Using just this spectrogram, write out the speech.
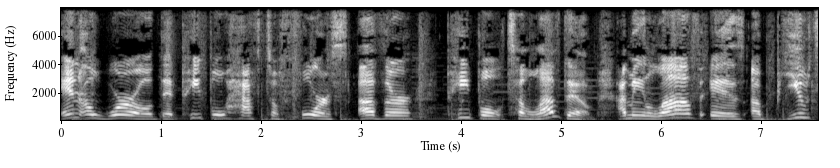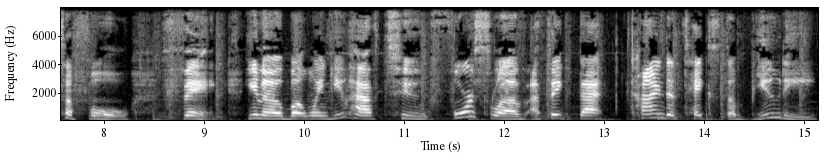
in a world that people have to force other people to love them? I mean, love is a beautiful thing, you know, but when you have to force love, I think that kind of takes the beauty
